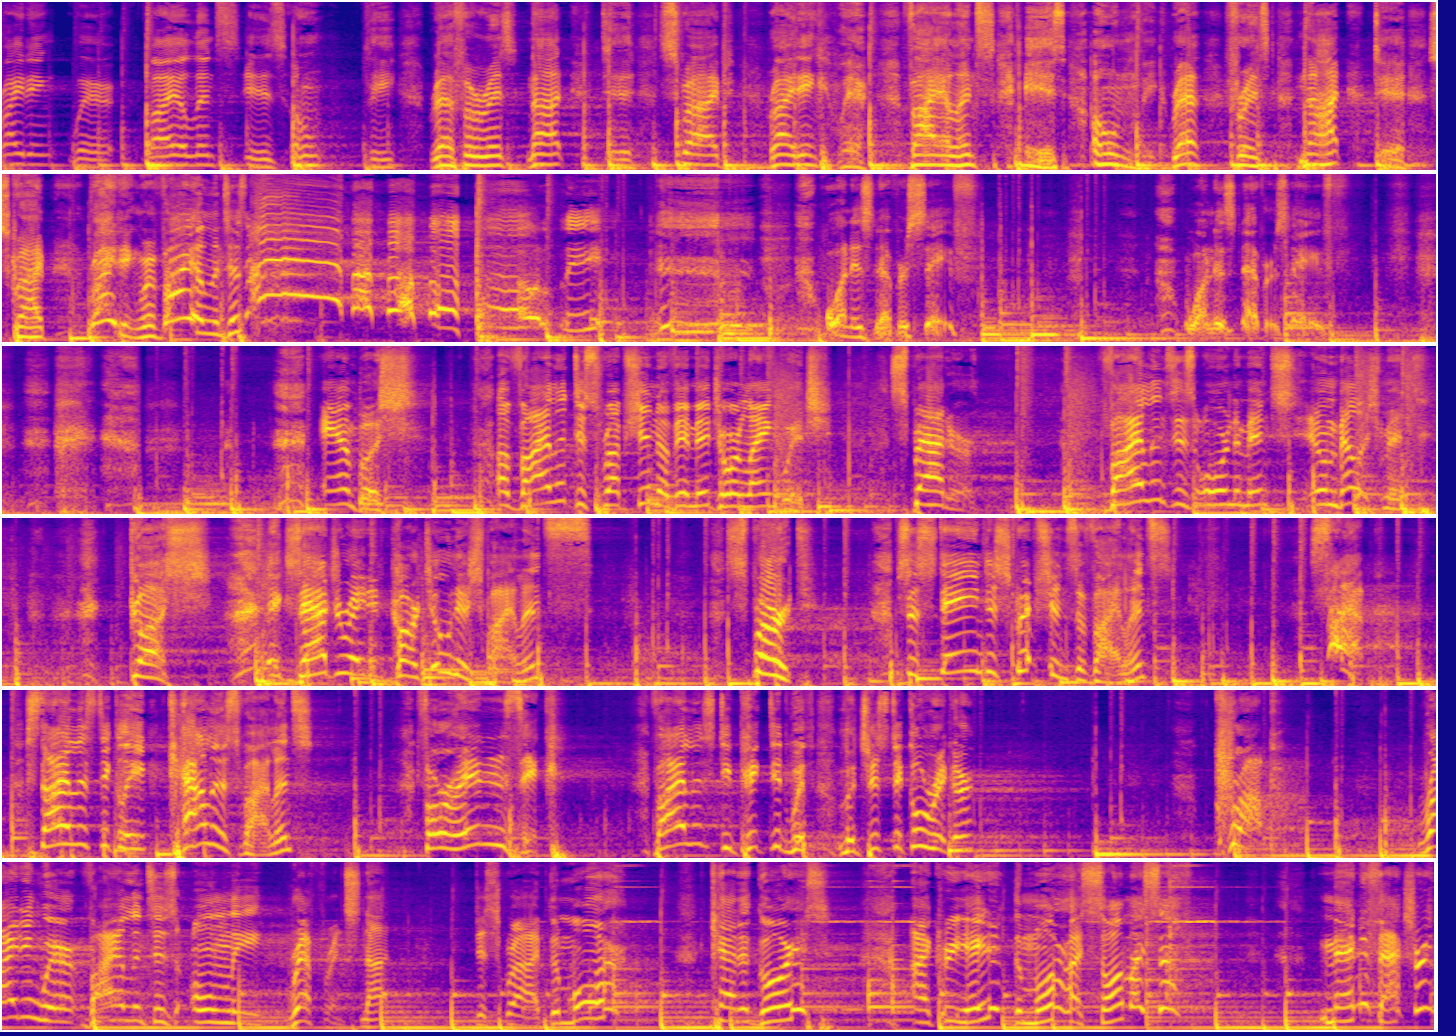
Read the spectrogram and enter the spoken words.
Writing where violence is only referenced, not described. Writing where violence is only referenced, not described. Writing where violence is only. One is never safe. One is never safe. Ambush. A violent disruption of image or language. Spatter. Violence is ornament, embellishment. Gush. Exaggerated cartoonish violence. Spurt. Sustained descriptions of violence. Slap. Stylistically callous violence. Forensic. Violence depicted with logistical rigor. Crop. Writing where violence is only referenced, not described. The more categories I created, the more I saw myself manufacturing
